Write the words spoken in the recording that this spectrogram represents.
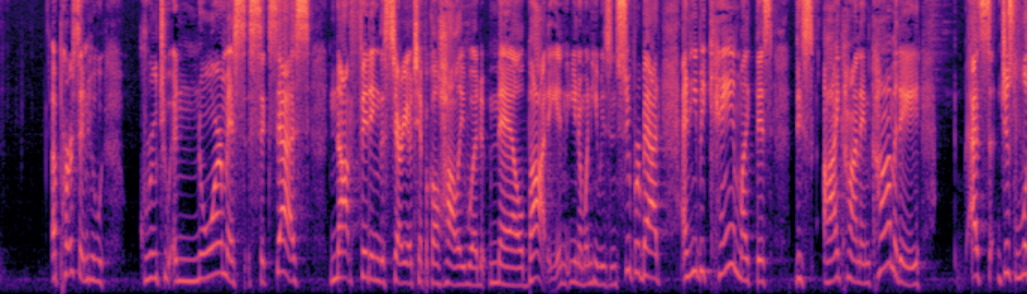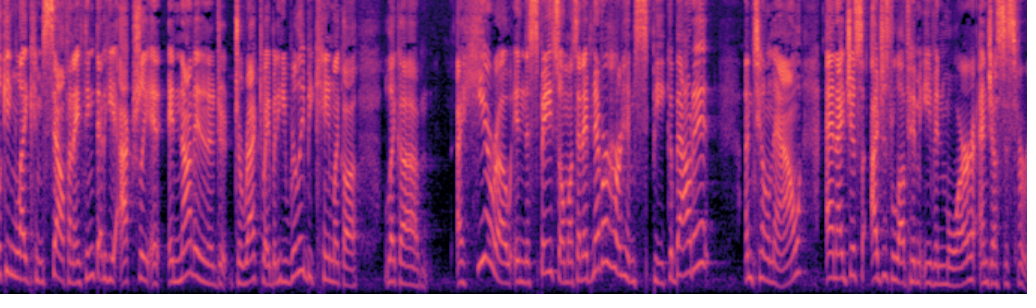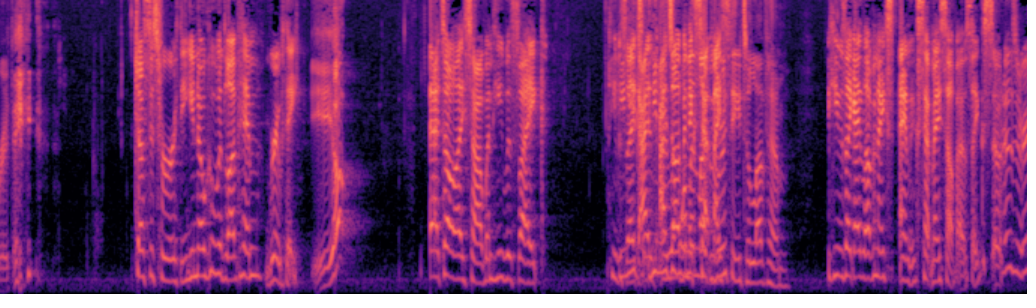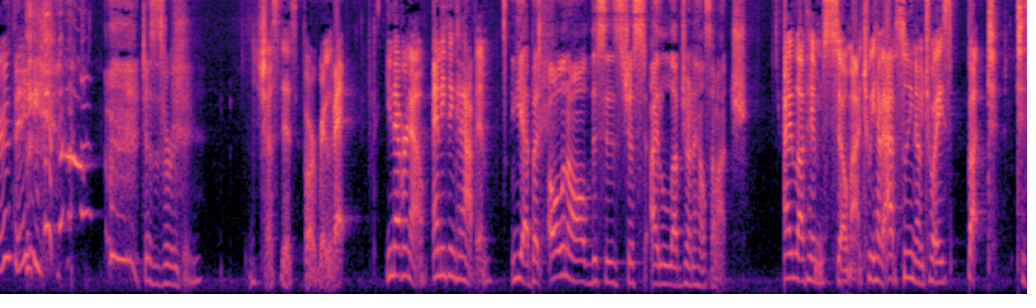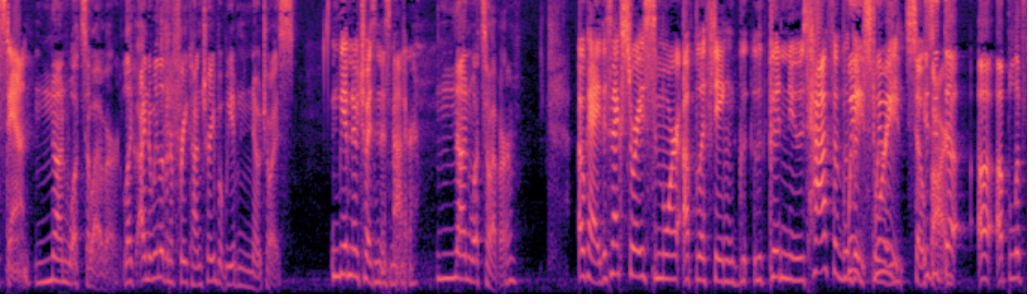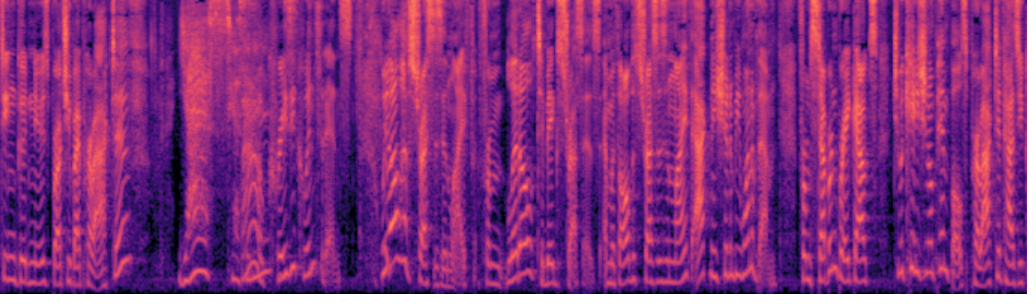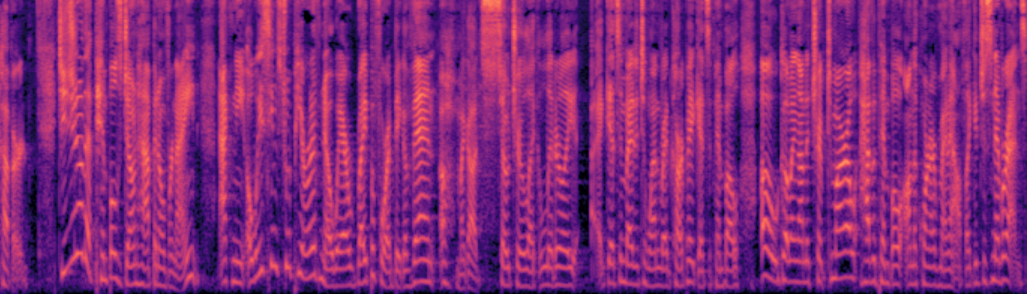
a person who grew to enormous success not fitting the stereotypical Hollywood male body. And you know when he was in Superbad and he became like this this icon in comedy as just looking like himself. And I think that he actually and not in a d- direct way but he really became like a like a a hero in the space almost. And I've never heard him speak about it until now. And I just I just love him even more. And justice for Ruthie. justice for Ruthie. You know who would love him? Ruthie. yep. That's all I saw when he was like he was He like needs, I, I love and accept like my Ruthie to love him. he was like I love and, ex- and accept myself. I was like so does Ruthie. Justice for Ruthie. justice for Ruthie. You never know. Anything can happen. Yeah, but all in all, this is just I love Jonah Hill so much. I love him so much. We have absolutely no choice but to stand. None whatsoever. Like I know we live in a free country, but we have no choice. We have no choice in this matter. None whatsoever. Okay, this next story is some more uplifting g- good news. Half of a good story so is far. it the uh, uplifting good news brought to you by Proactiv? Yes, yes. Wow, crazy coincidence. We all have stresses in life, from little to big stresses. And with all the stresses in life, acne shouldn't be one of them. From stubborn breakouts to occasional pimples, Proactiv has you covered. Did you know that pimples don't happen overnight? Acne always seems to appear out of nowhere right before a big event. Oh my God, so true. Like literally, uh, gets invited to one red carpet, gets a pimple. Oh, going on a trip tomorrow, have a pimple on the corner of my mouth. Like it just never ends.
